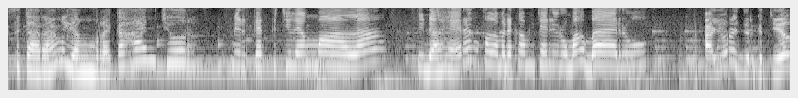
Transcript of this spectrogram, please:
sekarang liang mereka hancur. Meerkat kecil yang malang. Tidak heran kalau mereka mencari rumah baru. Ayo Ranger kecil,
